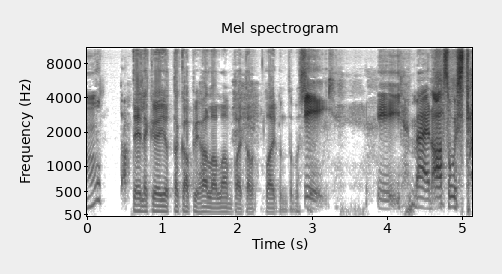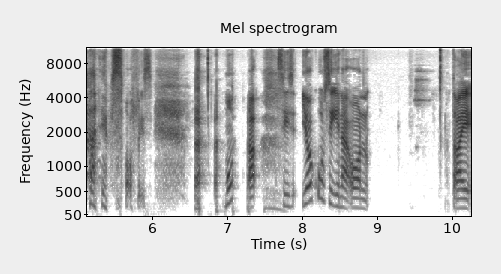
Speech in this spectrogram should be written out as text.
Mutta... Teilläkö ei ole takapihalla lampaita laiduntamassa? Ei, ei. Mä en asuisi täällä, jos olisi. Mutta siis joku siinä on, tai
